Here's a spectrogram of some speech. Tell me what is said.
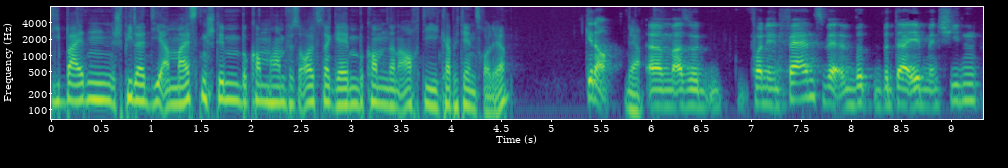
die beiden Spieler, die am meisten Stimmen bekommen haben fürs All-Star-Game, bekommen dann auch die Kapitänsrolle, ja? Genau. Ja. Ähm, also von den Fans wird, wird da eben entschieden,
